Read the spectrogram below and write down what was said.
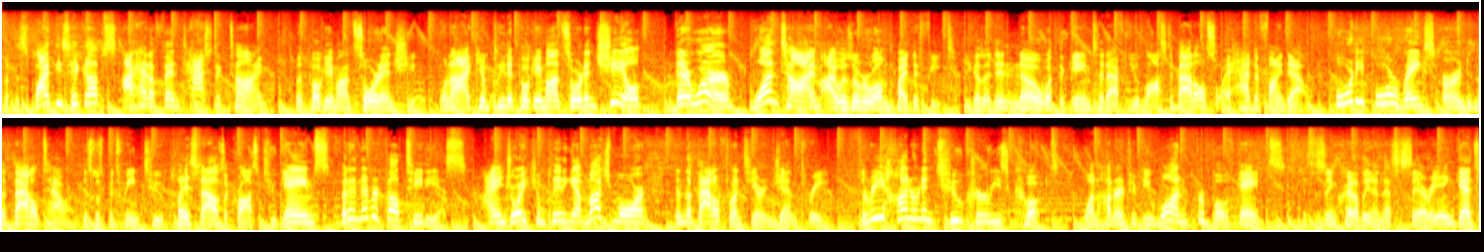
But despite these hiccups, I had a fantastic time with Pokemon Sword and Shield. When I completed Pokemon Sword and Shield, there were one time I was overwhelmed by defeat because I didn't know what the game said after you lost a battle, so I had to find out. 44 ranks earned in the Battle Tower. This was between two playstyles across two games, but it never felt tedious. I enjoyed completing it much more than the Battle Frontier in Gen 3. 302 curries cooked, 151 for both games. This is incredibly unnecessary and gets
